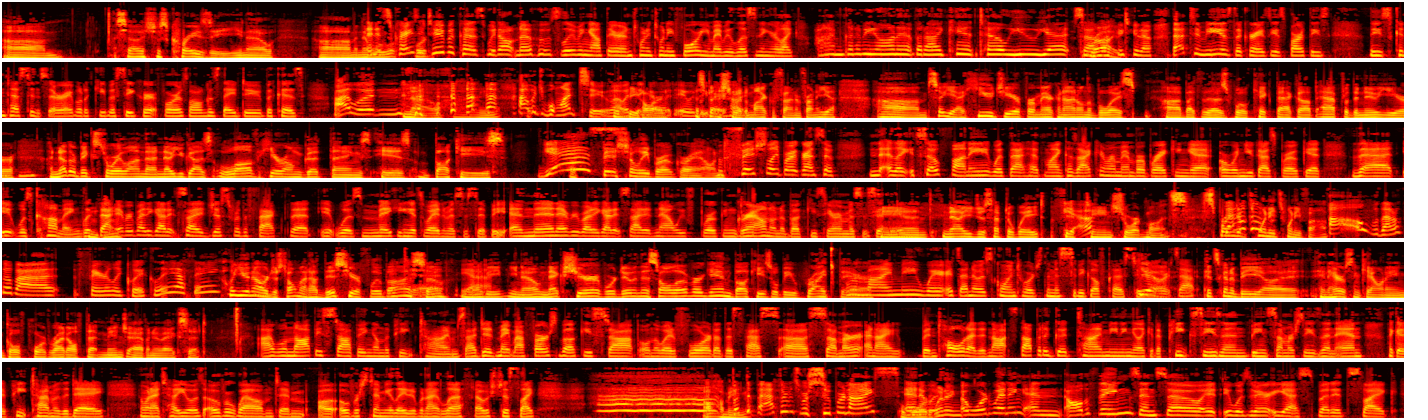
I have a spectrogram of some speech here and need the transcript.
Um, so it's just crazy, you know. Um, and then And we'll it's crazy too because we don't know who's looming out there in 2024. You may be listening, you're like, I'm going to be on it, but I can't tell you yet. So, Right. you know, that to me is the craziest part. These these contestants are able to keep a secret for as long as they do because I wouldn't. No, I mean, I would want to. I It'd would be think I hard, would. It would especially with a microphone in front of you. Um, so yeah, huge year for American Idol and The Voice. Uh, both of those will kick back up after the new year. Mm-hmm. Another big storyline that I know you guys love here on Good Things is Buc-ee's Yes. officially broke ground. officially broke ground. So, like, it's so funny with that headline because I can remember breaking it, or when you guys broke it, that it was coming. Like Mm-hmm. that, everybody got excited just for the fact that it was making its way to Mississippi, and then everybody got excited. Now we've broken ground on a Buc-ee's here in Mississippi. And now you just have to wait 15 short months. Spring of That'll go- 2025. oh, well, that'll go by fairly quickly, I think. Well, you and I were just talking about how this year flew by, so yeah. maybe, you know, next year if we're doing this all over again, Buc-ee's will be right there. Remind me where it's. I know it's going towards the Mississippi Gulf Coast. Do you know where it's at? going to be uh, in Harrison County in Gulfport, right off that Menge Avenue exit. I will not be stopping on the peak times. I did make my first Buc-ee stop on the way to Florida this past uh, summer, and I've been told I did not stop at a good time, meaning like at a peak season, being summer season, and like at a peak time of the day. And when I tell you I was overwhelmed and uh, overstimulated when I left, I was just like, ah. I mean- but the bathrooms were super nice and it was Award-winning. award winning and all the things, and so it, it was very yes, but it's like.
